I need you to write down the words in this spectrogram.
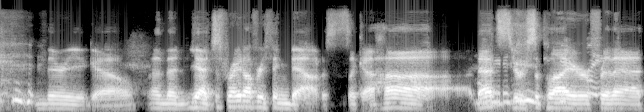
time. there you go. And then yeah, just write everything down. It's like, aha, that's your supplier for that.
